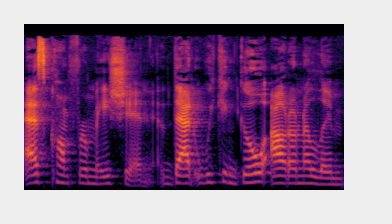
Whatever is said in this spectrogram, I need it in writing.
as confirmation that we can go out on a limb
